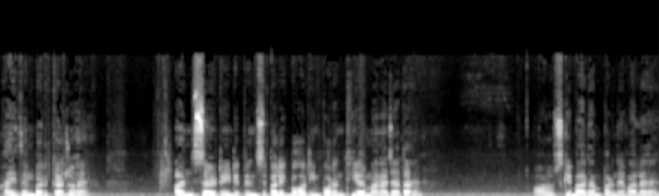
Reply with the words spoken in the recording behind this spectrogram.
हाइजनबर्ग का जो है अनसर्टिनिटी प्रिंसिपल एक बहुत इंपॉर्टेंट थियर माना जाता है। और उसके बाद हम पढ़ने वाले हैं।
